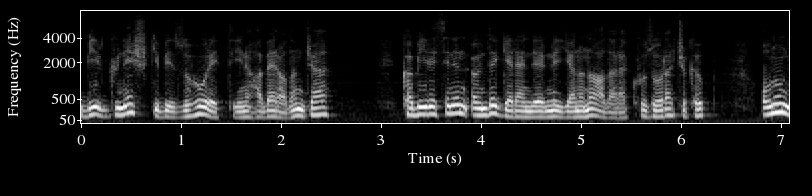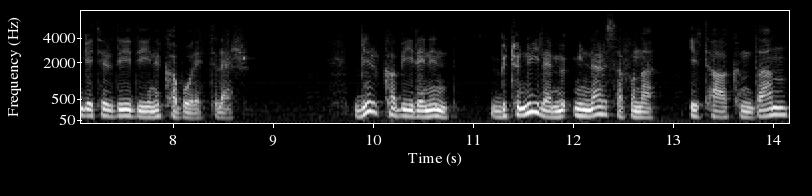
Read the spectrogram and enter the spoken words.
bir güneş gibi zuhur ettiğini haber alınca, kabilesinin önde gelenlerini yanına alarak huzura çıkıp, onun getirdiği dini kabul ettiler. Bir kabilenin bütünüyle müminler safına iltihakından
